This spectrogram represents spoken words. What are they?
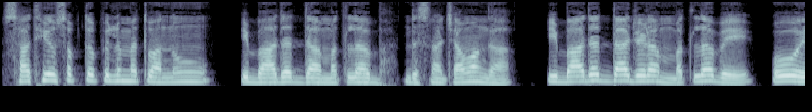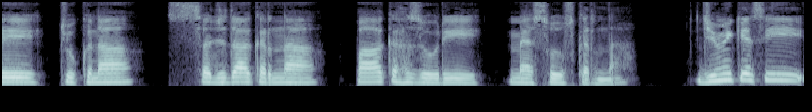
ਸਾਥੀਓ, ਸਭ ਤੋਂ ਪਹਿਲਾਂ ਮੈਂ ਤੁਹਾਨੂੰ ਇਬਾਦਤ ਦਾ ਮਤਲਬ ਦੱਸਣਾ ਚਾਹਾਂਗਾ। ਇਬਾਦਤ ਦਾ ਜਿਹੜਾ ਮਤਲਬ ਹੈ ਉਹ ਹੈ ਝੁਕਣਾ, ਸਜਦਾ ਕਰਨਾ, ਪਾਕ ਹਜ਼ੂਰੀ ਮਹਿਸੂਸ ਕਰਨਾ। ਜਿਵੇਂ ਕਿ ਅਸੀਂ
